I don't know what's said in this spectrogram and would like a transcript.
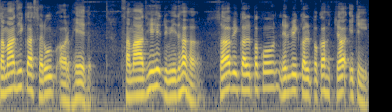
समाधि का स्वरूप और भेद। समाधि द्विध सविकल्पको निर्विकल्पक च इति।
